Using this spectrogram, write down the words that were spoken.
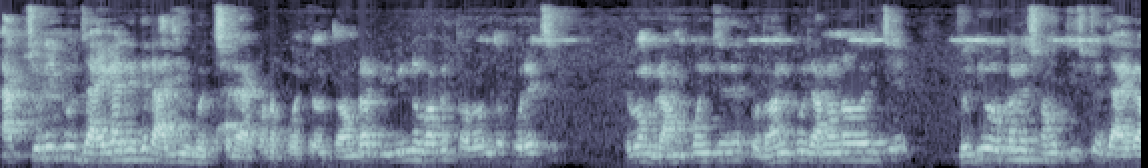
অ্যাকচুয়ালি কেউ জায়গা দিতে রাজি হচ্ছে না এখনও পর্যন্ত। আমরা বিভিন্নভাবে তদন্ত করেছি। এবং গ্রাম পঞ্চায়েতের প্রধানকেও জানানো হয়েছে। যদিও ওখানে সংশ্লিষ্ট জায়গা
